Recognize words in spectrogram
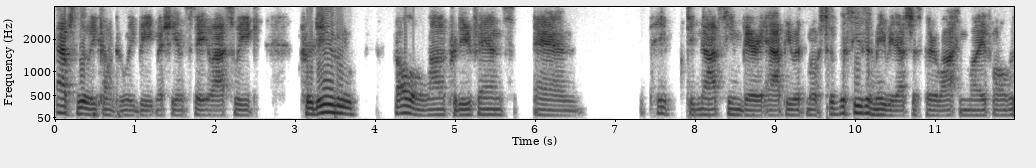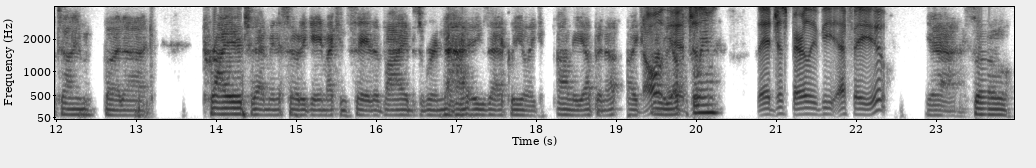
absolutely comfortably beat Michigan State last week. Purdue follow a lot of Purdue fans, and they did not seem very happy with most of the season. Maybe that's just their lot in life all the time. But uh, prior to that Minnesota game, I can say the vibes were not exactly like on the up and up, like No, on the upswing. just they had just barely beat FAU. Yeah, so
